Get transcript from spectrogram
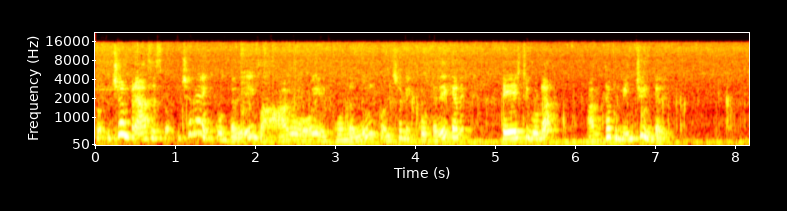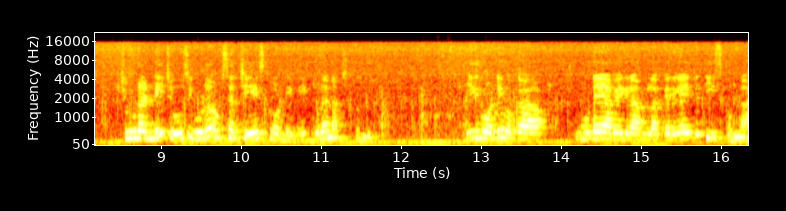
కొంచెం ప్రాసెస్ కొంచెమే ఎక్కువ ఉంటుంది. బాగా ఎక్కువ ఉండదు కొంచెం ఎక్కువ ఉంటుంది. కానీ టేస్ట్ కూడా అంతకు మించి ఉంటుంది. చూడండి చూసి కూడా ఒకసారి చేసుకోండి. మీకు కూడా నచ్చుతుంది. ఇదిగోండి ఒక నూట యాభై గ్రాముల పెరుగు అయితే తీసుకున్నా.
